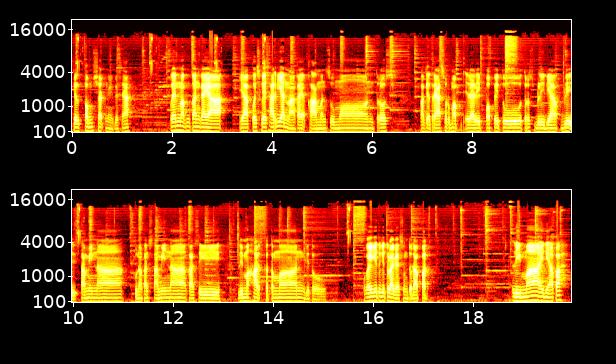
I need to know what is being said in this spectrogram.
Skill tom shot nih guys ya. Kalian melakukan kayak ya quest-quest harian lah kayak common summon terus pakai treasure map dari pop itu terus beli dia beli stamina gunakan stamina kasih 5 heart ke teman gitu oke gitu gitulah guys untuk dapat 5 ini apa?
